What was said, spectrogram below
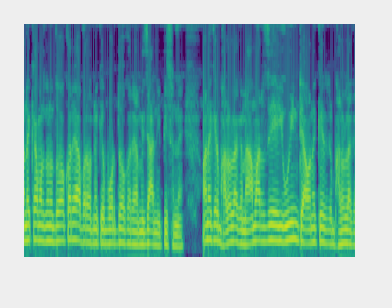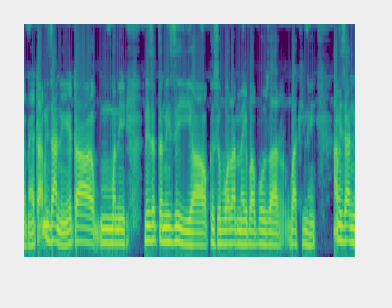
অনেকে আমার জন্য দোয়া করে, আবার অনেকে বড় দোয়া করে, আমি জানি পিছনে। অনেকের ভালো লাগে না। আমার যে এই উইনটা অনেকের ভালো লাগে না। এটা আমি জানি, এটা মানে নিজেরটা নিজেই কিছু বলার নেই বা বোঝার বাকি নেই। আমি জানি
